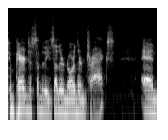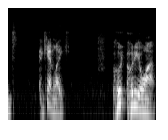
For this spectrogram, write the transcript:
compared to some of these other northern tracks. And again, like who who do you want?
